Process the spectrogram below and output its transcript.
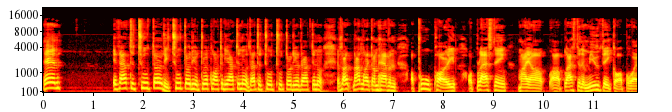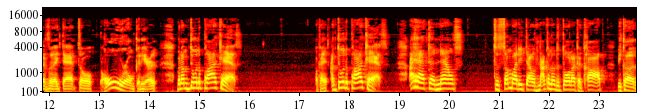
Then it's after 2.30, 2.30 or 3 o'clock in the afternoon. It's after 2 2.30 in the afternoon. It's not, not like I'm having a pool party or blasting my uh, uh blasting the music or whatever like that so the whole world could hear it. But I'm doing a podcast. Okay? I'm doing a podcast. I had to announce to somebody that was knocking on the door like a cop because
